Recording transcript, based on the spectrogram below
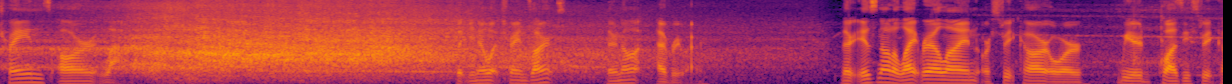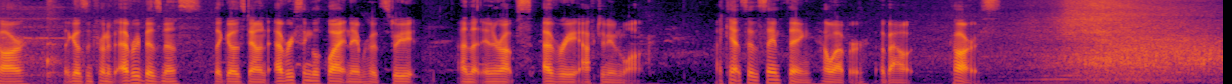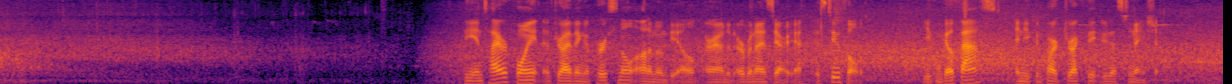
Trains are loud. But you know what trains aren't? They're not everywhere. There is not a light rail line or streetcar or weird quasi streetcar that goes in front of every business, that goes down every single quiet neighborhood street, and that interrupts every afternoon walk. I can't say the same thing, however, about cars. The entire point of driving a personal automobile around an urbanized area is twofold. You can go fast, and you can park directly at your destination.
